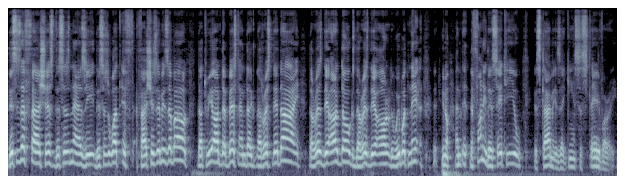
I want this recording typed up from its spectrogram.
This is a fascist, this is Nazi, this is what if fascism is about, that we are the best and the, the rest they die, the rest they are dogs, the rest they are, we would, you know, and the, the funny, they say to you, Islam is against slavery.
